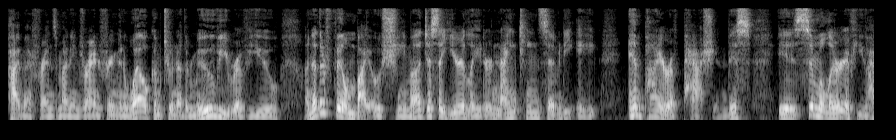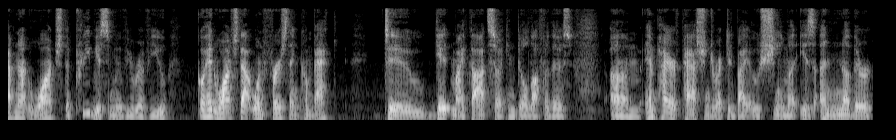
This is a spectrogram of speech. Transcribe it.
Hi, my friends. My name's Ryan Freeman. Welcome to another movie review. Another film by Oshima, just a year later, 1978, Empire of Passion. This is similar. If you have not watched the previous movie review, go ahead watch that one first, then come back to get my thoughts so I can build off of those. Um, Empire of Passion, directed by Oshima, is another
